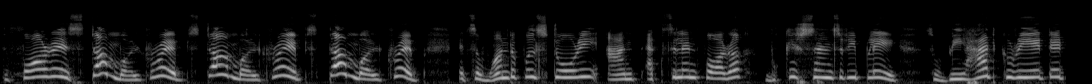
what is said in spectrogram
the forest stumble, trip, stumble, trip, stumble, trip. It's a wonderful story and excellent for a bookish sensory play. So we had created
